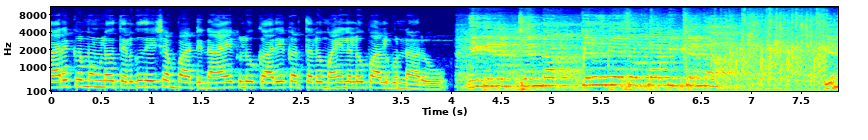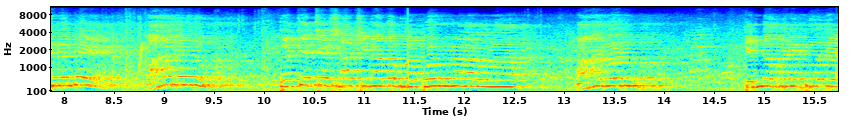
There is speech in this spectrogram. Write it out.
కార్యక్రమంలో తెలుగుదేశం పార్టీ నాయకులు కార్యకర్తలు మహిళలు పాల్గొన్నారు. తెలుగుదేశం ఆ రోజు ప్రత్యక్ష సాక్షి నాతో కోరుకున్నారు ఆ రోజు కింద. పడిపోతే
